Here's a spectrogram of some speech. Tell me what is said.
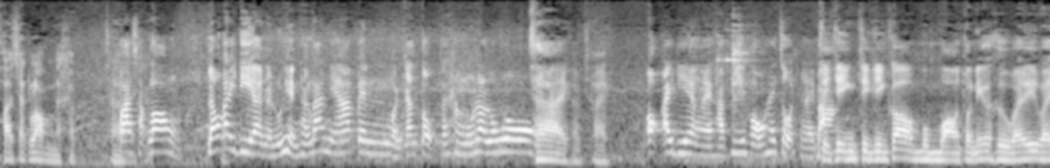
ฝ้าชักล่องนะครับ ใช่ฝ้าชักล่อง แล้วไอเดียเนี่ยหนูเห็นทางด้านเนี้ยเป็นเหมือนกันตกแต่ทางนู้นอะโล่งใช่ครับใช่ ๆ ออกไอเดียยังไงคะพี่เขาให้โจทย์ยังไงจบ้างริงๆจริง ๆ ก็มุมมองตรงนี้ก็คือไว้ไว้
